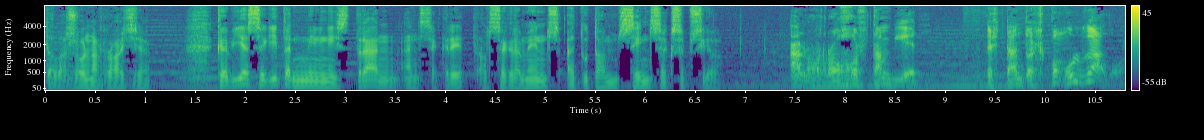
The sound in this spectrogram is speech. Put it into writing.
de la zona roja, que havia seguit administrant en secret els sagraments a tothom sense excepció. A los rojos también, estando excomulgados.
